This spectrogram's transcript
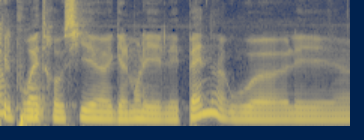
quelles pourraient être aussi euh, également les, les peines ou euh, les, euh,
